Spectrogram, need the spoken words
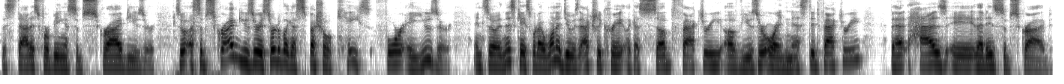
the status for being a subscribed user. So a subscribed user is sort of like a special case for a user. And so in this case, what I want to do is actually create like a sub factory of user or a nested factory that has a that is subscribed.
